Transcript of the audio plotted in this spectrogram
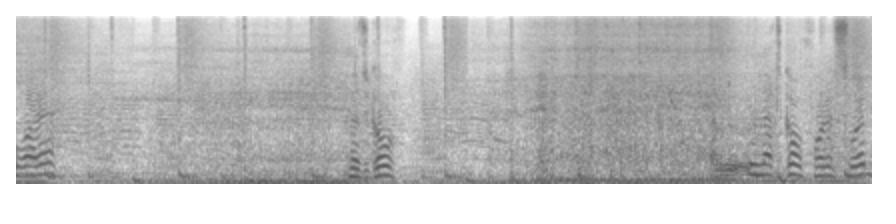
water. Let's go. Let's go for a swim.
